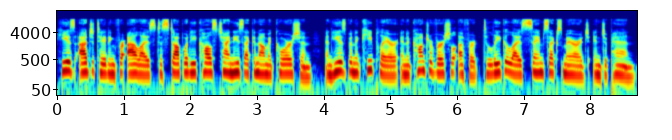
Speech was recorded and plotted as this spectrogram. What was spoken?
He is agitating for allies to stop what he calls Chinese economic coercion, and he has been a key player in a controversial effort to legalize same sex marriage in Japan.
